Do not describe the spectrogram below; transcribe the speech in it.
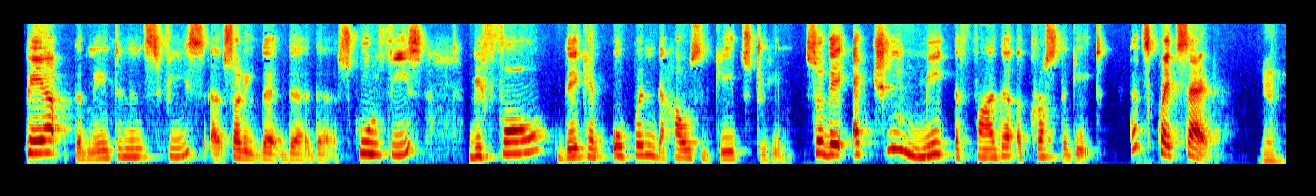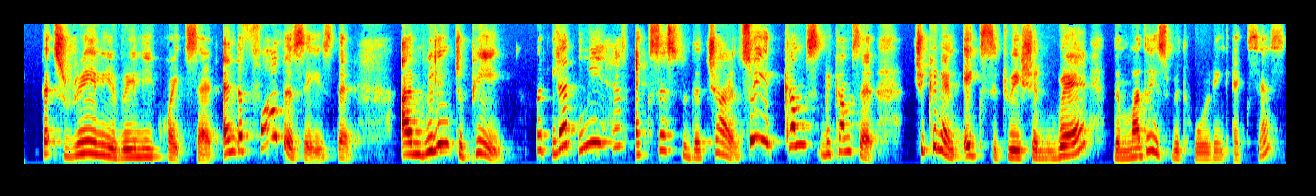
pay up the maintenance fees, uh, sorry, the, the, the school fees before they can open the house gates to him. So they actually meet the father across the gate. That's quite sad. Yeah. That's really, really quite sad. And the father says that I'm willing to pay but let me have access to the child. So it comes becomes a chicken and egg situation where the mother is withholding access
